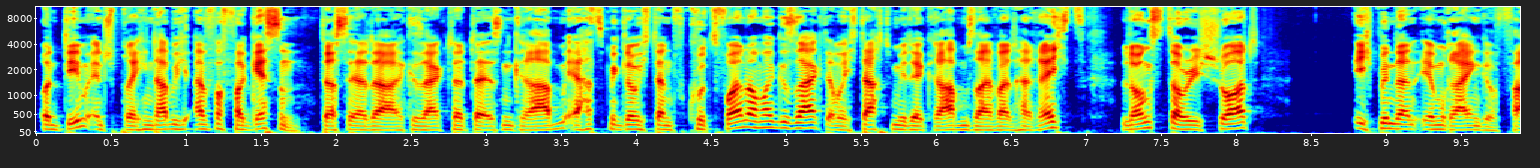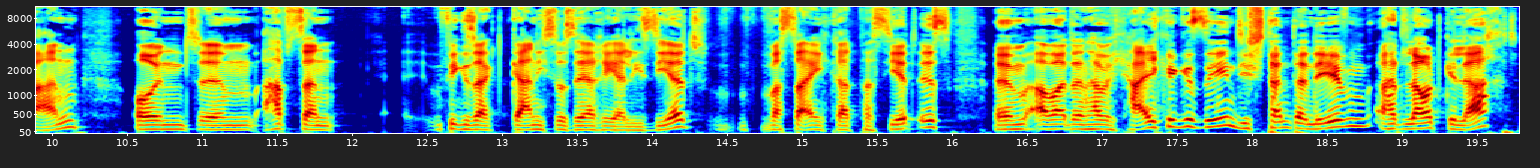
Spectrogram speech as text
Und dementsprechend habe ich einfach vergessen, dass er da gesagt hat, da ist ein Graben. Er hat es mir, glaube ich, dann kurz vorher nochmal gesagt, aber ich dachte mir, der Graben sei weiter rechts. Long story short, ich bin dann eben reingefahren und ähm, hab's dann wie gesagt, gar nicht so sehr realisiert, was da eigentlich gerade passiert ist. Ähm, aber dann habe ich Heike gesehen, die stand daneben, hat laut gelacht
